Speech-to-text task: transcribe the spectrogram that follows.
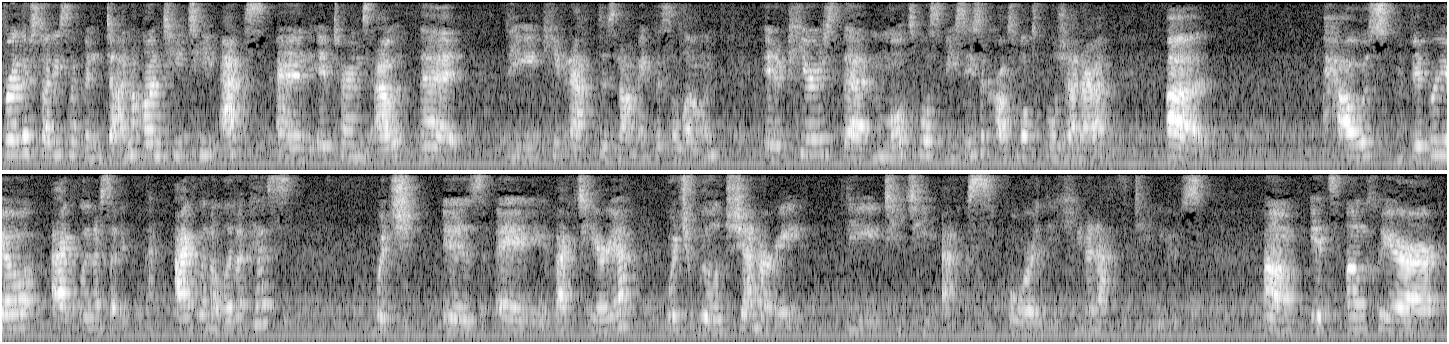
Further studies have been done on TTX and it turns out that the chaetognath does not make this alone. It appears that multiple species across multiple genera uh, house Vibrio alginolyticus, which is a bacteria which will generate the TTX for the chaetognath to use. Um, it's unclear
